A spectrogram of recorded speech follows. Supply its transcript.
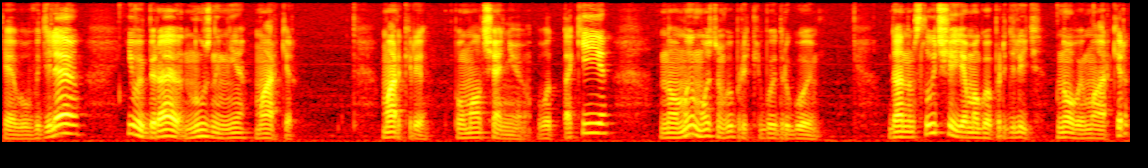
Я его выделяю и выбираю нужный мне маркер. Маркеры по умолчанию вот такие, но мы можем выбрать любой другой. В данном случае я могу определить новый маркер,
